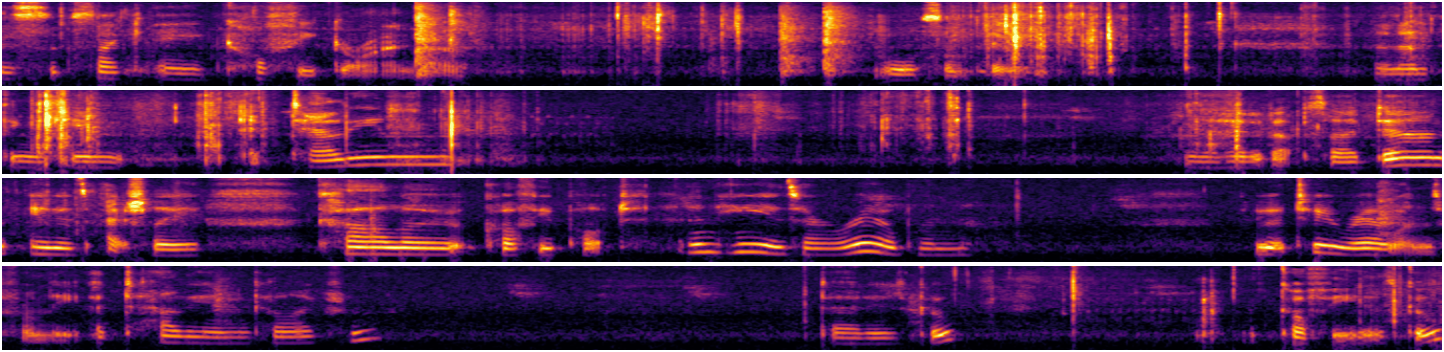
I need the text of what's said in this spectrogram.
This looks like a coffee grinder or something. And I'm thinking Italian. And I had it upside down. It is actually Carlo coffee pot. And he is a rare one. We got two rare ones from the Italian collection. That is cool. Coffee is cool.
